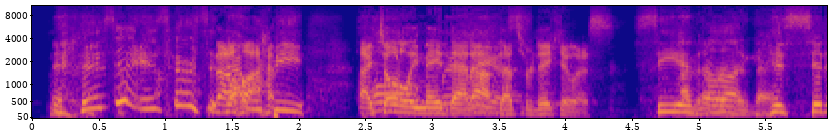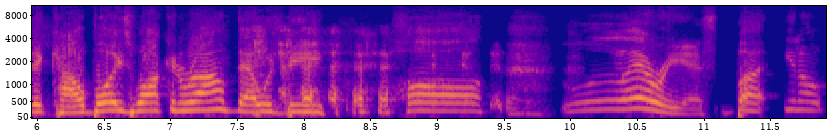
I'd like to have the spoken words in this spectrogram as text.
is it? Is there? No, that would I- be. I totally made that up. That's ridiculous. Seeing I've never uh. Hasidic cowboys walking around, that would be hilarious. But you know,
